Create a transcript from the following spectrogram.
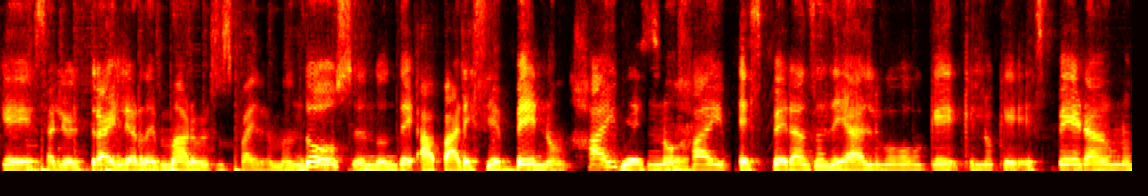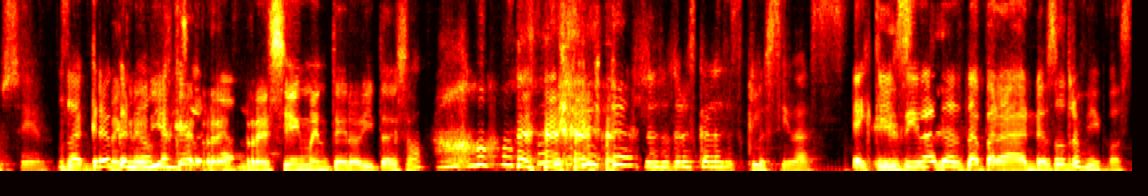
que salió el tráiler de Marvel's Spider-Man 2, en donde aparece Venom. Hype, Yes, no sir. hype, esperanzas de algo, ¿qué, qué es lo que esperan? No sé. O sea, creo ¿Me que no. que re- recién me entero ahorita eso? Nosotros con las exclusivas. Exclusivas Este- hasta para nosotros mismos.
